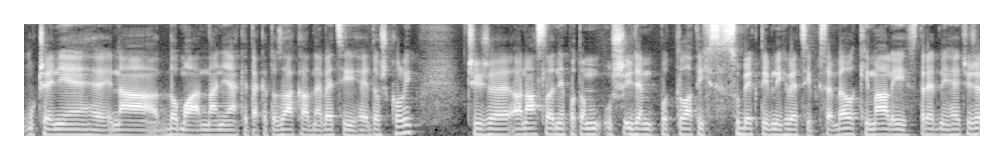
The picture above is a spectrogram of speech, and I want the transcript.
učenie, hej, na doma, na nejaké takéto základné veci hej, do školy. Čiže a následne potom už idem podľa tých subjektívnych vecí. Chcem veľký, malý, stredný, hej. Čiže,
